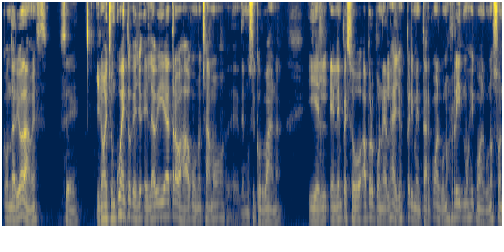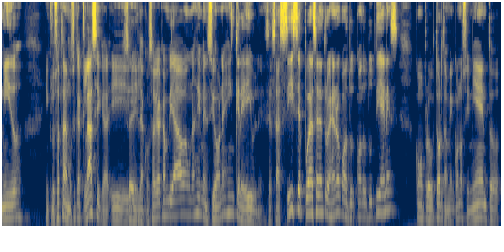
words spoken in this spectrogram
con Darío Adames Sí. y nos echó un cuento que yo- él había trabajado con unos chamos eh, de música urbana y él, él empezó a proponerles a ellos experimentar con algunos ritmos y con algunos sonidos, incluso hasta de música clásica. Y, Sí. y la cosa había cambiado en unas dimensiones increíbles. O sea, sí se puede hacer dentro del género cuando tú, cuando tú tienes como productor también conocimiento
